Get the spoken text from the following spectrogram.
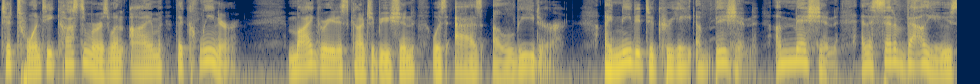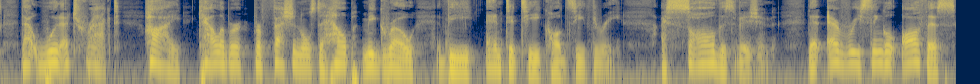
to 20 customers when I'm the cleaner. my greatest contribution was as a leader. I needed to create a vision, a mission, and a set of values that would attract high caliber professionals to help me grow the entity called C3. I saw this vision that every single office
